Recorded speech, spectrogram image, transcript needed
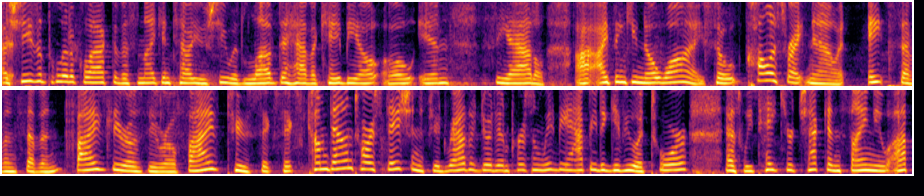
like. She's a political activist, and I can tell you she would love to have a KBOO in Seattle. Uh, I think you know why. So call us right now at 877-500-5266. Come down to our station if you'd rather do it in person. We'd be happy to give you a tour as we take your check and sign you up.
